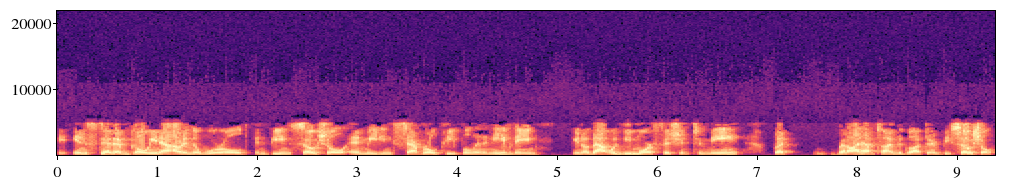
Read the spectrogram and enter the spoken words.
instead of going out in the world and being social and meeting several people in an evening, you know, that would be more efficient to me. But but I have time to go out there and be social.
